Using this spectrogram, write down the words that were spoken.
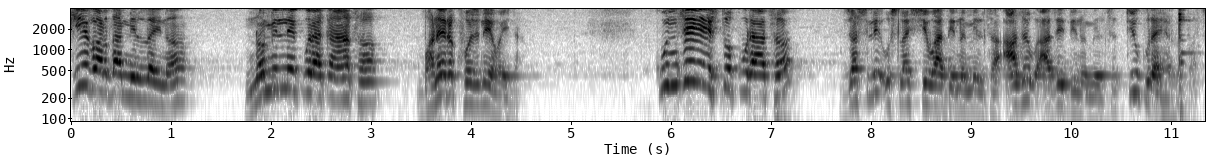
के गर्दा मिल्दैन नमिल्ने कुरा कहाँ छ भनेर खोज्ने होइन। कुन चाहिँ यस्तो कुरा छ जसले उसलाई सेवा दिन मिल्छ आजको आजै दिनु मिल्छ त्यो कुरा हेर्नुपर्छ।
